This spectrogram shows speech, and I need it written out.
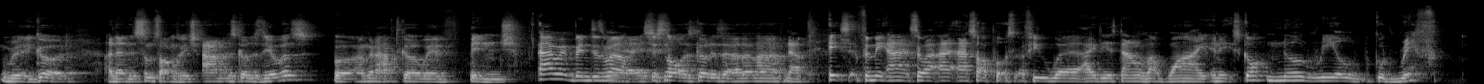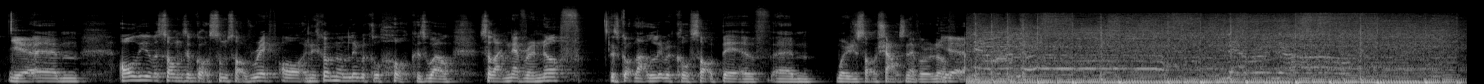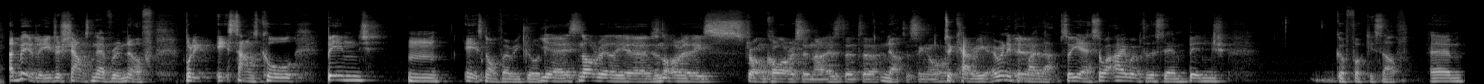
really good, and then there's some songs which aren't as good as the others, but I'm going to have to go with Binge. I went binge as well. yeah, it's just not as good as it, I don't know. No, it's for me. I, so I, I sort of put a few uh, ideas down about why, and it's got no real good riff. Yeah. Um, all the other songs have got some sort of riff, or and it's got no lyrical hook as well. So like Never Enough has got that lyrical sort of bit of um, where he just sort of shouts Never Enough. yeah. Admittedly, he just shouts Never Enough, but it, it sounds cool. Binge, mm, it's not very good. Yeah, it's not really. A, there's not a really strong chorus in that, is there? To, No, to sing along to carry it or anything Yeah. like that. So yeah, so I went for the same binge. Go fuck yourself. Um,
